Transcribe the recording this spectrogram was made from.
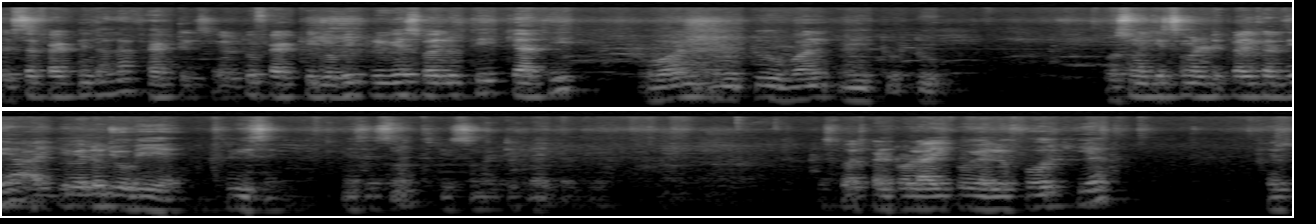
फिर से फैक्ट निकाला फैक्ट इक्वल टू फैक्ट की जो भी प्रीवियस वैल्यू थी, क्या थी? One into one into two उसमें किससे मल्टीप्लाई कर दिया? आई की वैल्यू जो भी है थ्री से. जैसे इसमें थ्री से मल्टीप्लाई कर दिया। इसके बाद कंट्रोल आई को वैल्यू फोर किया। फिर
